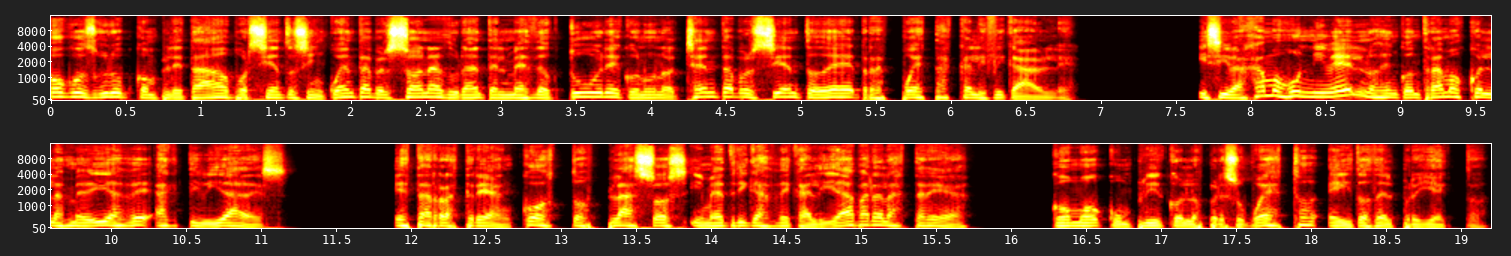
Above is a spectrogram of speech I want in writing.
focus group completado por 150 personas durante el mes de octubre con un 80% de respuestas calificables. Y si bajamos un nivel nos encontramos con las medidas de actividades. Estas rastrean costos, plazos y métricas de calidad para las tareas, como cumplir con los presupuestos e hitos del proyecto.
